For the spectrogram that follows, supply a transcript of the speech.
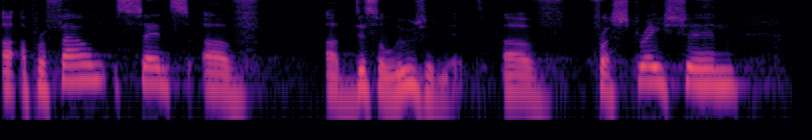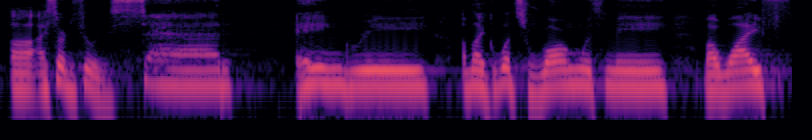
a, a profound sense of, of disillusionment, of frustration. Uh, I started feeling sad angry. I'm like, what's wrong with me? My wife,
